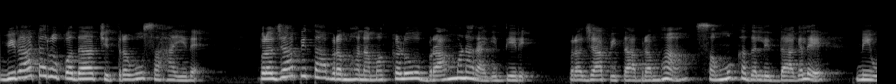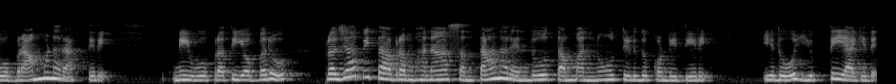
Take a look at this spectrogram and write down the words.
ವಿರಾಟ ರೂಪದ ಚಿತ್ರವೂ ಸಹ ಇದೆ. ಪ್ರಜಾಪಿತ ಬ್ರಹ್ಮನ ಮಕ್ಕಳು ಬ್ರಾಹ್ಮಣರಾಗಿದ್ದೀರಿ. ಪ್ರಜಾಪಿತ ಬ್ರಹ್ಮ ಸಮ್ಮುಖದಲ್ಲಿದ್ದಾಗಲೇ ನೀವು ಬ್ರಾಹ್ಮಣರಾಗ್ತೀರಿ. ನೀವು ಪ್ರತಿಯೊಬ್ಬರೂ ಪ್ರಜಾಪಿತ ಬ್ರಹ್ಮನ ಸಂತಾನರೆಂದು ತಮ್ಮನ್ನು ತಿಳಿದುಕೊಂಡಿದ್ದೀರಿ. ಇದು ಯುಕ್ತಿಯಾಗಿದೆ.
